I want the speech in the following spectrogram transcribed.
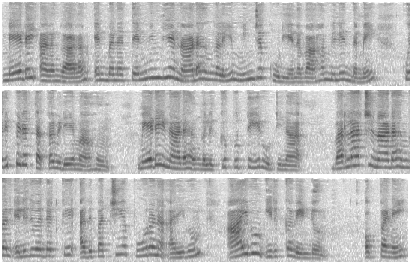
மேடை அலங்காரம் என்பன தென்னிந்திய நாடகங்களையும் மிஞ்சக்கூடியனவாக மிளிர்ந்தமை குறிப்பிடத்தக்க விடயமாகும். மேடை நாடகங்களுக்கு புத்துயிர் ஊட்டினார். வரலாற்று நாடகங்கள் எழுதுவதற்கு அது பற்றிய பூரண அறிவும் ஆய்வும் இருக்க வேண்டும். ஒப்பனை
